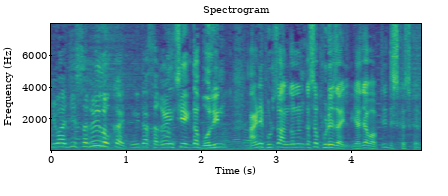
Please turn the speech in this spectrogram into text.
किंवा जी सगळी लोक आहेत मी त्या सगळ्यांशी एकदा बोलीन आणि पुढचं आंदोलन कसं पुढे जाईल याच्या बाबतीत डिस्कस करेन.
